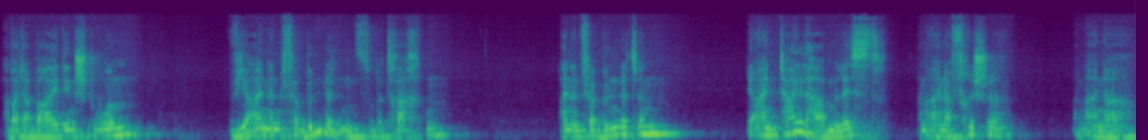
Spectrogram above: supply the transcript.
aber dabei den Sturm wie einen Verbündeten zu betrachten, einen Verbündeten, der einen teilhaben lässt an einer Frische, an einer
